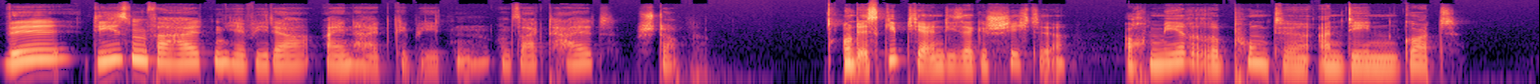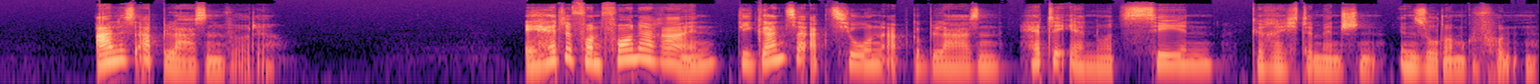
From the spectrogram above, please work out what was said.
will diesem Verhalten hier wieder Einheit gebieten und sagt halt, stopp. Und es gibt ja in dieser Geschichte auch mehrere Punkte, an denen Gott alles abblasen würde. Er hätte von vornherein die ganze Aktion abgeblasen, hätte er nur zehn gerechte Menschen in Sodom gefunden.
